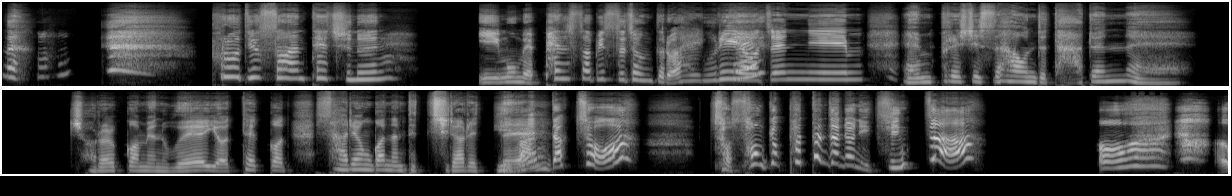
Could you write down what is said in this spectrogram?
프로듀서한테 주는 이 몸의 팬 서비스 정도로 할게. 우리 여제님, 엠프레시스 하운드 다 됐네. 저럴 거면 왜 여태껏 사령관한테 지랄했대? 입안 닥쳐? 저 성격 파탄자년이 진짜? 어, 어,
